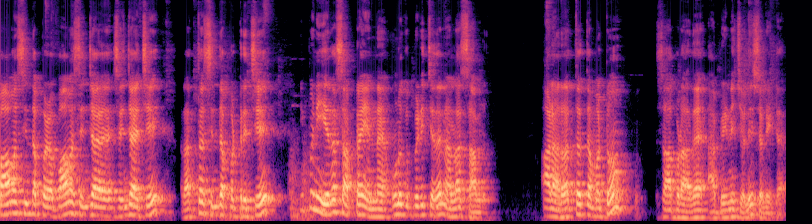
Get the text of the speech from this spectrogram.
பாவம் சிந்த பாவம் செஞ்சா செஞ்சாச்சு ரத்தம் சிந்தப்பட்டுருச்சு. இப்போ நீ எதை சாப்பிட்டா என்ன? உனக்கு பிடிச்சதை நல்லா சாப்பிடு. ஆனால் ரத்தத்தை மட்டும் சாப்பிடாத அப்படின்னு சொல்லி சொல்லிட்டார்.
